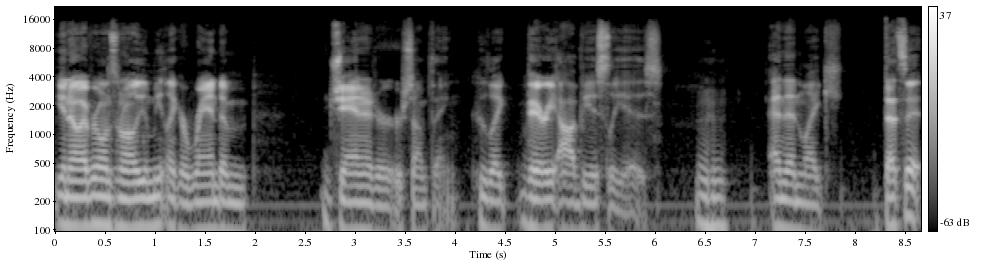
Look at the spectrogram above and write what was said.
you know, every once in a while you meet like a random janitor or something who like very obviously is. Mm-hmm. And then like that's it.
